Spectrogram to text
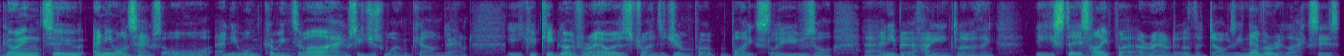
Going to anyone's house or anyone coming to our house, he just won't calm down. He could keep going for hours trying to jump up, bite sleeves, or uh, any bit of hanging clothing he stays hyper around other dogs. He never relaxes,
